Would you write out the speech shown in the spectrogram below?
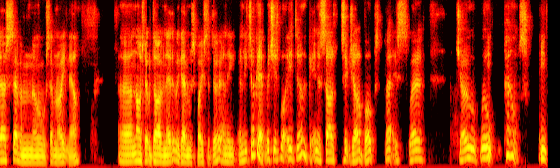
uh, seven or seven or eight now. Uh, nice little diving header. We gave him a space to do it, and he and he took it, which is what he do. Get in the six yard box. That is where Joe will pounce. He,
